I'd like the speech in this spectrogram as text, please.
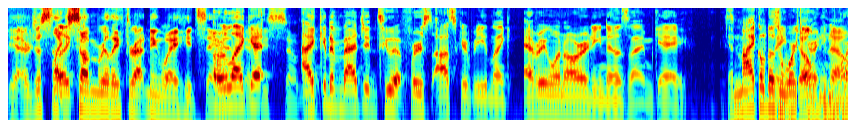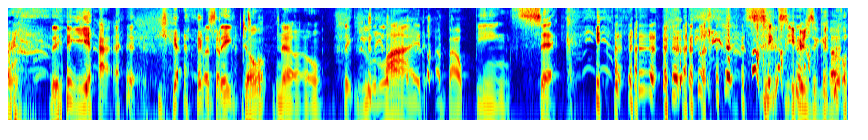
Yeah, or just like, some really threatening way he'd say or it. like It'd a, be so I can imagine too at first Oscar being like, everyone already knows I'm gay. And Michael doesn't work here don't anymore. know. yeah, yeah, but they don't know that you lied about being sick. Six years ago.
